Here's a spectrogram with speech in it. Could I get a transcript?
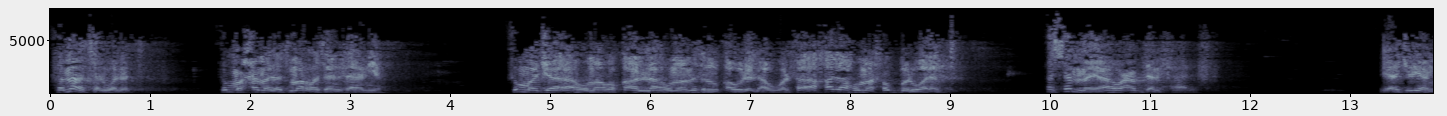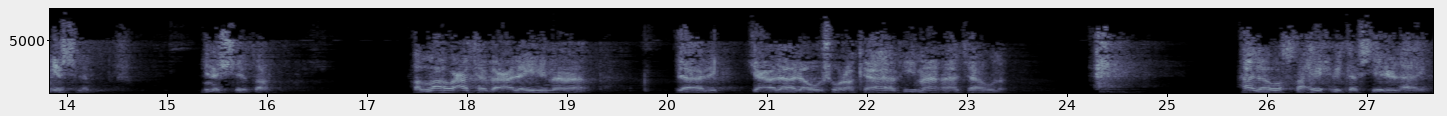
فمات الولد ثم حملت مرة ثانية ثم جاءهما وقال لهما مثل القول الأول فأخذهما حب الولد فسمياه عبد الحارث لأجل أن يسلم من الشيطان. الله عتب عليهما ذلك. جعلا له شركاء فيما آتاهما. هذا هو الصحيح بتفسير الآية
